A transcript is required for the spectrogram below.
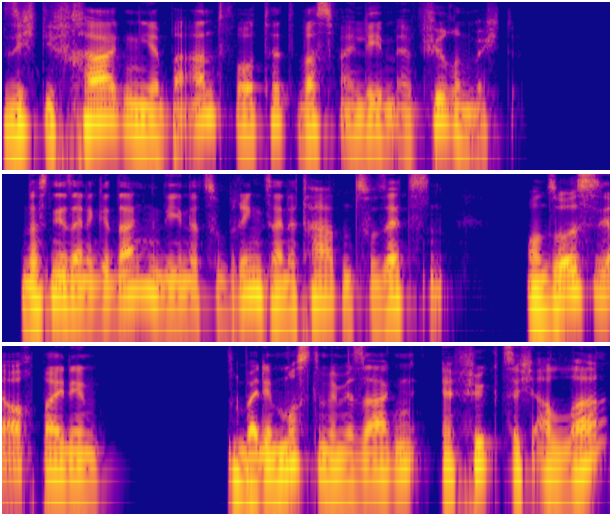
sich die Fragen ja beantwortet, was für ein Leben er führen möchte. Und das sind ja seine Gedanken, die ihn dazu bringen, seine Taten zu setzen. Und so ist es ja auch bei dem, bei dem Muslim, wenn wir sagen, er fügt sich Allah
